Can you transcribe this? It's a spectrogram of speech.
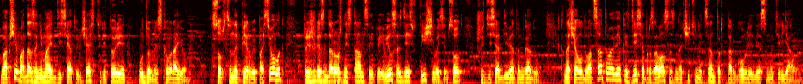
Вообще вода занимает десятую часть территории Удомельского района. Собственно, первый поселок при железнодорожной станции появился здесь в 1869 году. К началу 20 века здесь образовался значительный центр торговли лесоматериалами.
